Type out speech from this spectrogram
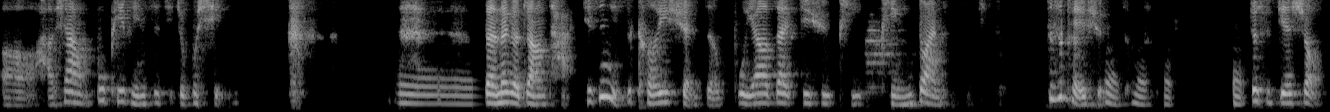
呃好像不批评自己就不行，嗯的那个状态。其实你是可以选择不要再继续评评断你自己的，这是可以选择的，嗯嗯，就是接受，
